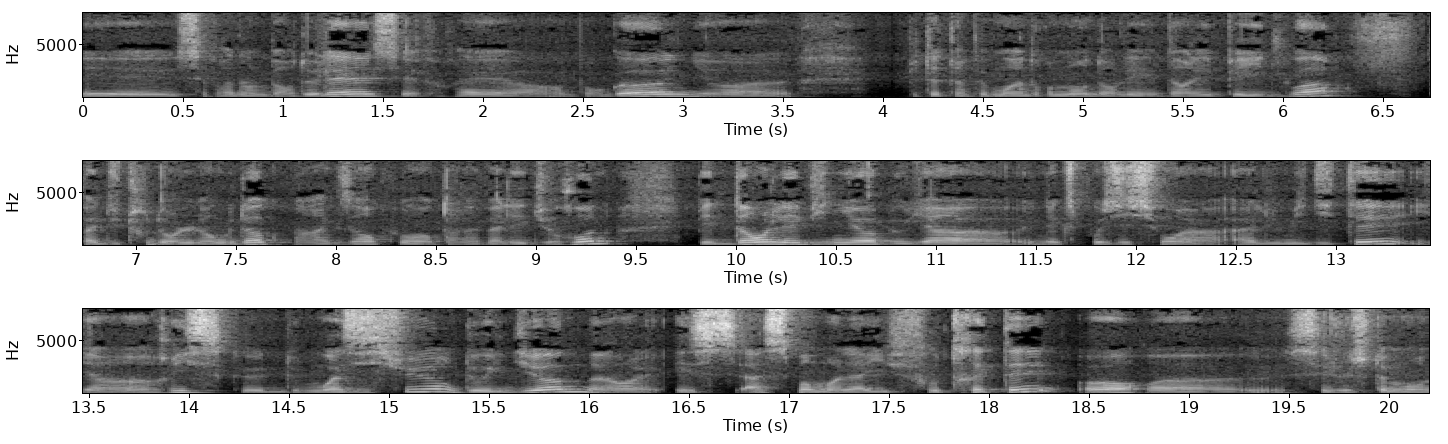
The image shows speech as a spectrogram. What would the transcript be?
Et c'est vrai dans le Bordelais, c'est vrai en Bourgogne, euh, peut-être un peu moindrement dans les, dans les pays de Loire pas du tout dans le Languedoc par exemple ou dans la vallée du Rhône, mais dans les vignobles où il y a une exposition à, l'humidité, il y a un risque de moisissure, d'oïdium, et à ce moment-là il faut traiter. Or, euh, c'est justement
